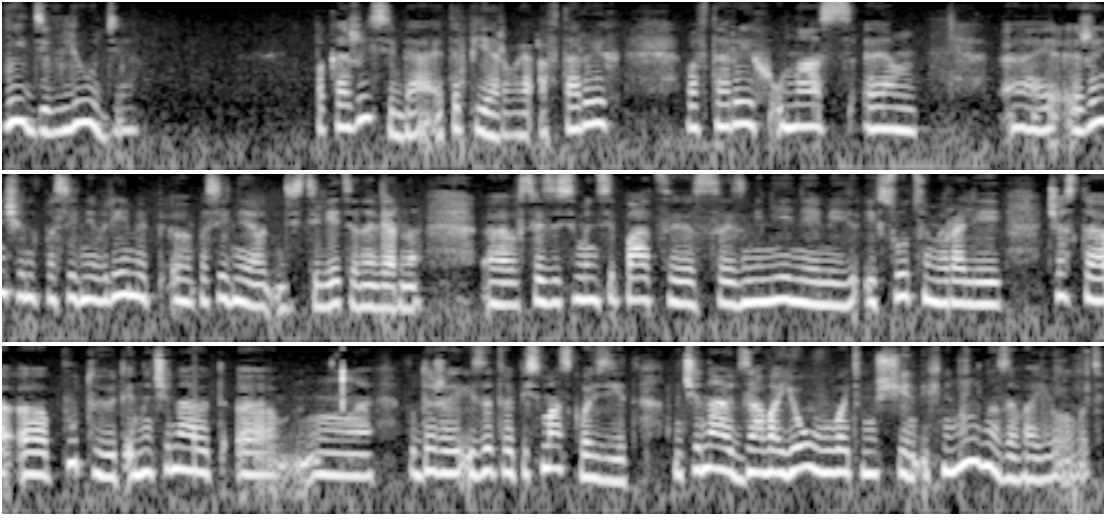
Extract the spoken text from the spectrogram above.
Выйди в люди, покажи себя, это первое. А вторых, во-вторых, у нас Э, женщины в последнее время, э, последнее десятилетие, наверное, э, в связи с эмансипацией, с изменениями их социуме ролей, часто путают и начинают, вот даже из этого письма сквозит, начинают завоевывать мужчин. Их не нужно завоевывать.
